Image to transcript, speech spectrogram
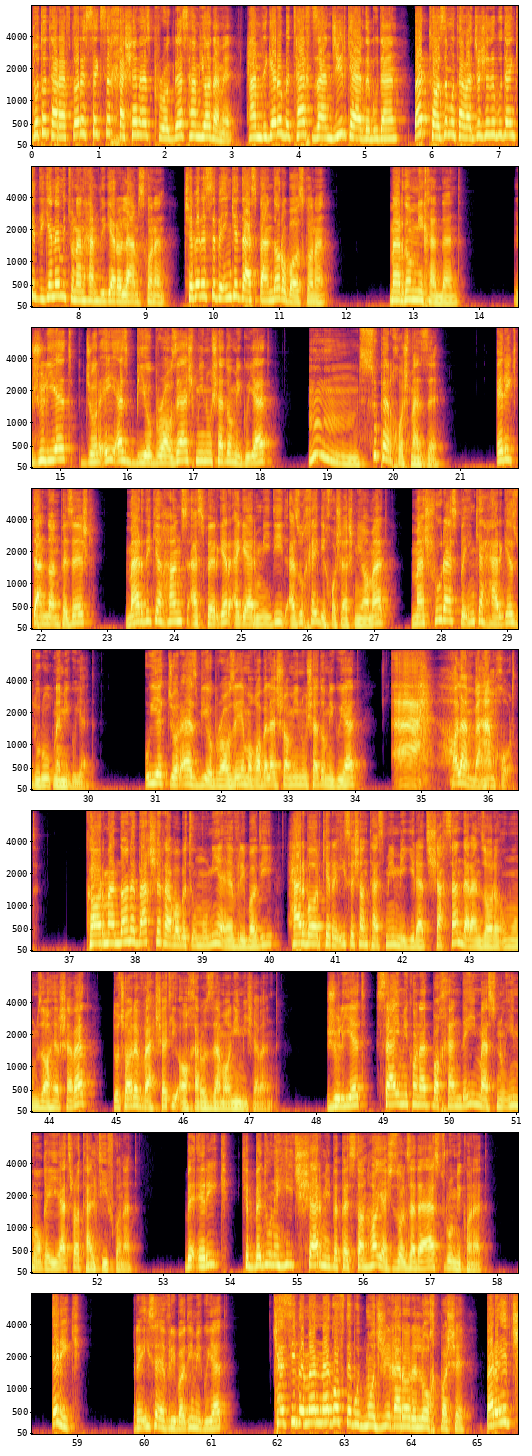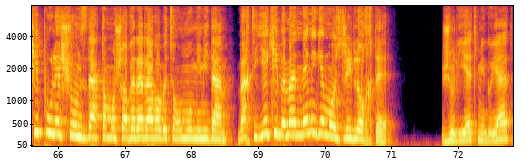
دو تا طرفدار سکس خشن از پروگرس هم یادمه. همدیگه رو به تخت زنجیر کرده بودن. بعد تازه متوجه شده بودن که دیگه نمی‌تونن همدیگه رو لمس کنن. چه برسه به اینکه دستبندا رو باز کنن. مردم میخندند. جولیت جرعی از بیو برازهش می نوشد و می‌گوید مم سوپر خوشمزه. اریک دندان پزشک مردی که هانس اسپرگر اگر می‌دید از او خیلی خوشش میآمد مشهور است به اینکه هرگز دروغ نمی‌گوید. او یک جرعه از بیو برازه مقابلش را می نوشد و می‌گوید اه حالم به هم خورد. کارمندان بخش روابط عمومی اوریبادی هر بار که رئیسشان تصمیم می‌گیرد شخصا در انظار عموم ظاهر شود دچار وحشتی آخر و زمانی می شوند. جولیت سعی می کند با خندهی مصنوعی موقعیت را تلطیف کند. به اریک که بدون هیچ شرمی به پستانهایش زل زده است رو می کند. اریک رئیس اوریبادی می گوید کسی به من نگفته بود مجری قرار لخت باشه برای چی پول 16 تا مشاور روابط عمومی میدم؟ وقتی یکی به من نمیگه مجری لخته. جولیت می‌گوید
